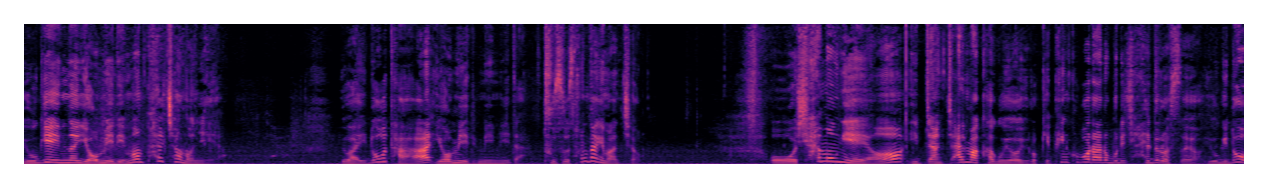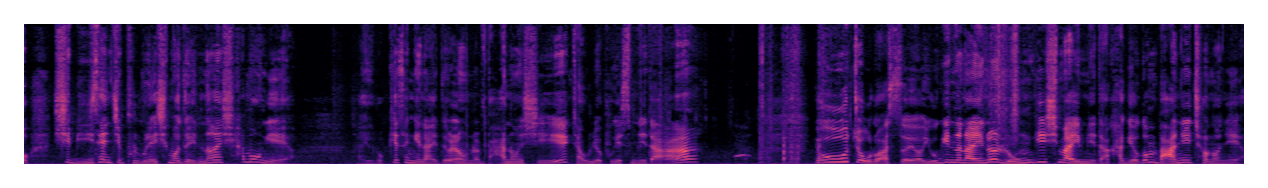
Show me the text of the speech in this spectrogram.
여기에 있는 여미림은 8,000원이에요. 이 아이도 다 여미림입니다. 두수 상당히 많죠. 오, 샤몽이에요. 입장 짤막하고요. 이렇게 핑크보라로 물이 잘 들었어요. 여기도 12cm 풀분에 심어져 있는 샤몽이에요. 자, 이렇게 생긴 아이들 오늘 만 원씩 자 올려 보겠습니다. 요쪽으로 왔어요. 여기 있는 아이는 롱기시마입니다. 가격은 12,000원이에요.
